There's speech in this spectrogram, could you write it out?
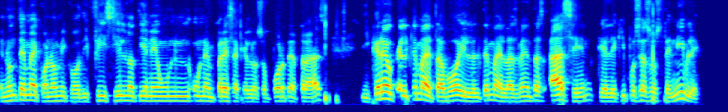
en un tema económico difícil, no tiene una empresa que lo soporte atrás. Y creo que el tema de Tabo y el tema de las ventas hacen que el equipo sea sostenible.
